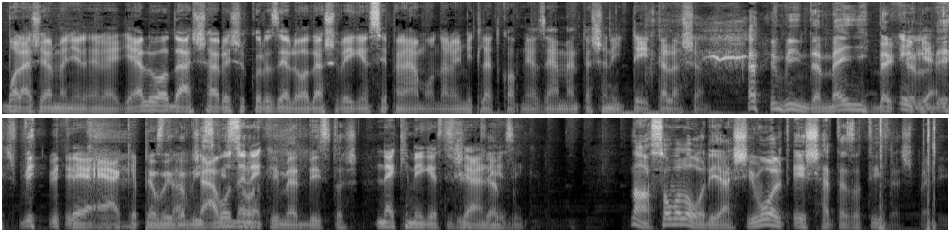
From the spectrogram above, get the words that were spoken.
Balázs elmenjen egy előadására, és akkor az előadás végén szépen elmondaná, hogy mit lehet kapni az elmentesen, így tételesen. Minden mennyibe kerül, és mi, mi. Elképesztő a a csávó, de nek- szortimet biztos. Neki még ezt is Szűkebb. elnézik. Na, szóval óriási volt, és hát ez a tízes pedig.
